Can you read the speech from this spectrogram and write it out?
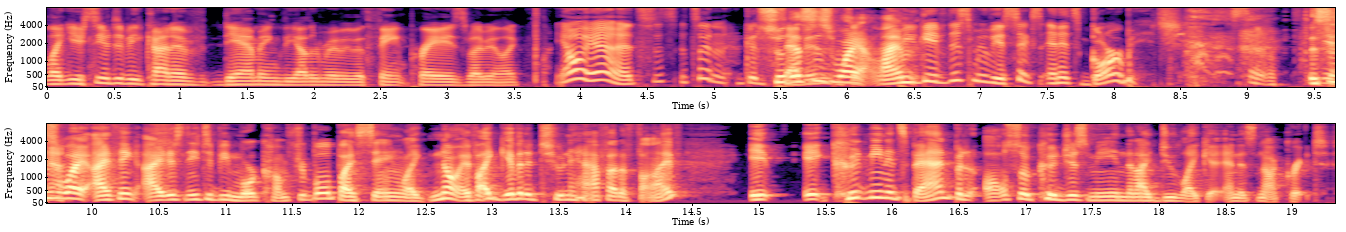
like you seem to be kind of damning the other movie with faint praise by being like oh yeah it's it's, it's a good So this is why like, I'm- you gave this movie a six and it's garbage so This is why I think I just need to be more comfortable by saying like, no, if I give it a two and a half out of five, it it could mean it's bad, but it also could just mean that I do like it and it's not great.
